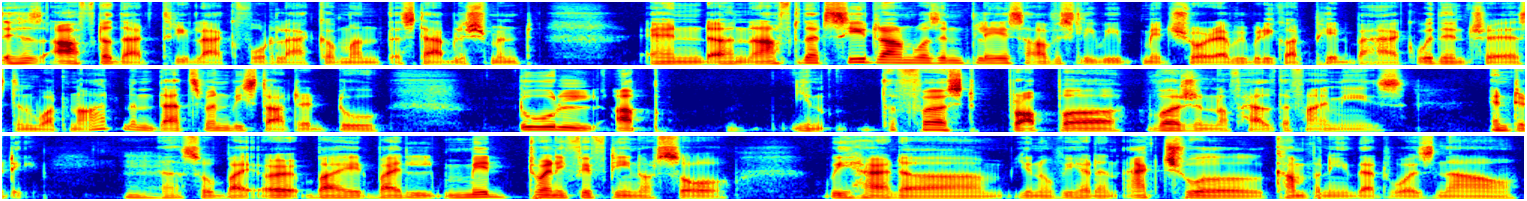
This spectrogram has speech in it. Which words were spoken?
This is after that three lakh, four lakh a month establishment. And, and after that seed round was in place, obviously we made sure everybody got paid back with interest and whatnot. And that's when we started to tool up you know the first proper version of Healthify entity. Mm. Uh, so by uh, by by mid 2015 or so, we had um, you know we had an actual company that was now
